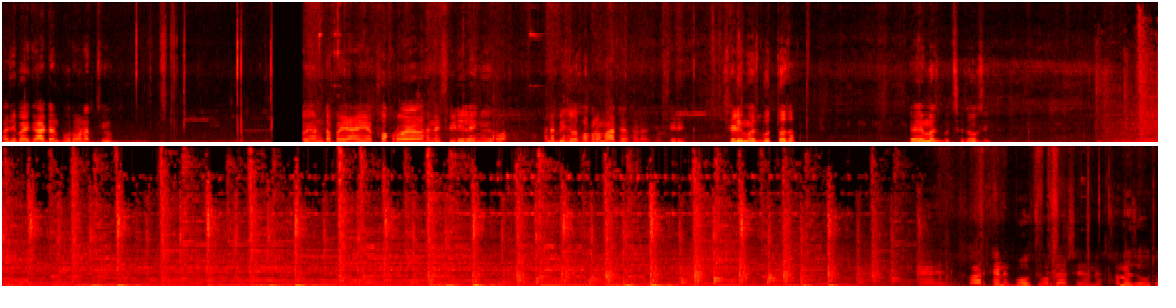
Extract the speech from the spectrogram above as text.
હજી ભાઈ ગાર્ડન પૂરું નથી થયું. જોયું ને તો ભાઈ અહીંયા એક છોકરો હે ને, સીડી લઈને ઊભો અને બીજો છોકરો માથે ચડે છે, સીડી. સીડી મજબૂત તો તો કેવી મજબૂત છે, જોઉં પાર્ક છે ને, બહુ જોરદાર છે અને અમે જવું તો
